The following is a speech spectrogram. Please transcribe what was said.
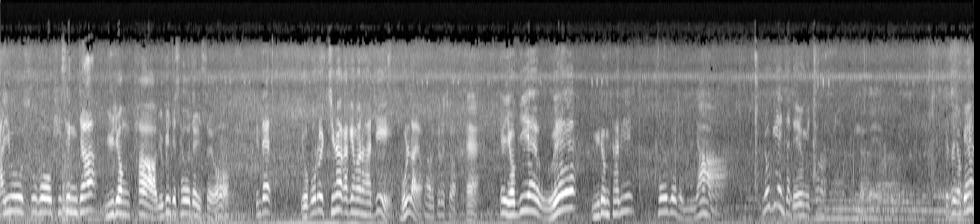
자유수호 희생자 유령탑 여기 이제 세워져 있어요. 근데 요거를 지나가게만 하지 몰라요. 어, 그렇죠. 예. 여기에 왜 유령탑이 세워져 있느냐? 여기에 이제 내용이 좀 있는 거예요. 그래서 여기에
